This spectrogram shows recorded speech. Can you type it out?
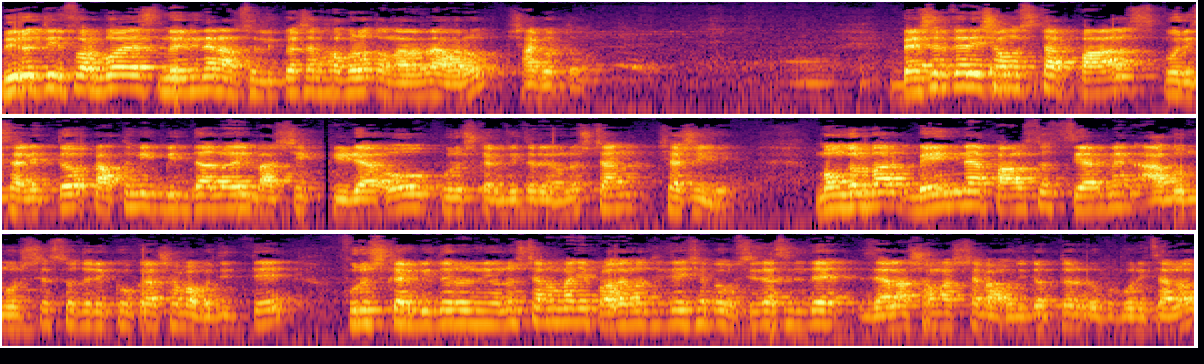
বিরতির পর বয়স মেরিনার আঞ্চলিক ভাষার খবরত ওনারা আবারও স্বাগত। বেসরকারি সংস্থা পালস পরিচালিত প্রাথমিক বিদ্যালয় বার্ষিক ক্রীড়া ও পুরস্কার বিতরণ অনুষ্ঠান শেষ হয়ে মঙ্গলবার বেইন্না পালসের চেয়ারম্যান আবু মুর্শেদ চৌধুরী কুকার সভাপতিত্বে পুরস্কার বিতরণী অনুষ্ঠানের মাঝে প্রধান অতিথি হিসেবে উপস্থিত আছেন জেলা সমাজ সেবা অধিদপ্তরের উপপরিচালক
